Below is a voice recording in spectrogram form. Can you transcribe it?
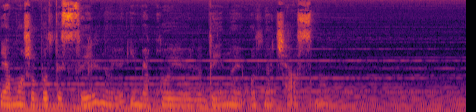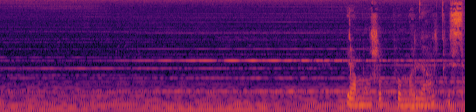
Я можу бути сильною і м'якою людиною одночасно. Я можу помилятися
